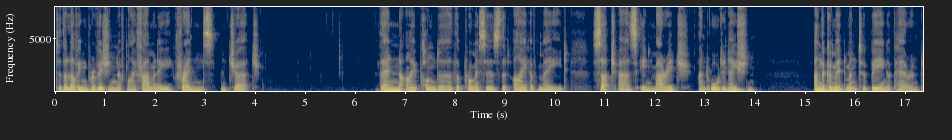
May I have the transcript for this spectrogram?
to the loving provision of my family, friends, and church. Then I ponder the promises that I have made, such as in marriage and ordination, and the commitment of being a parent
